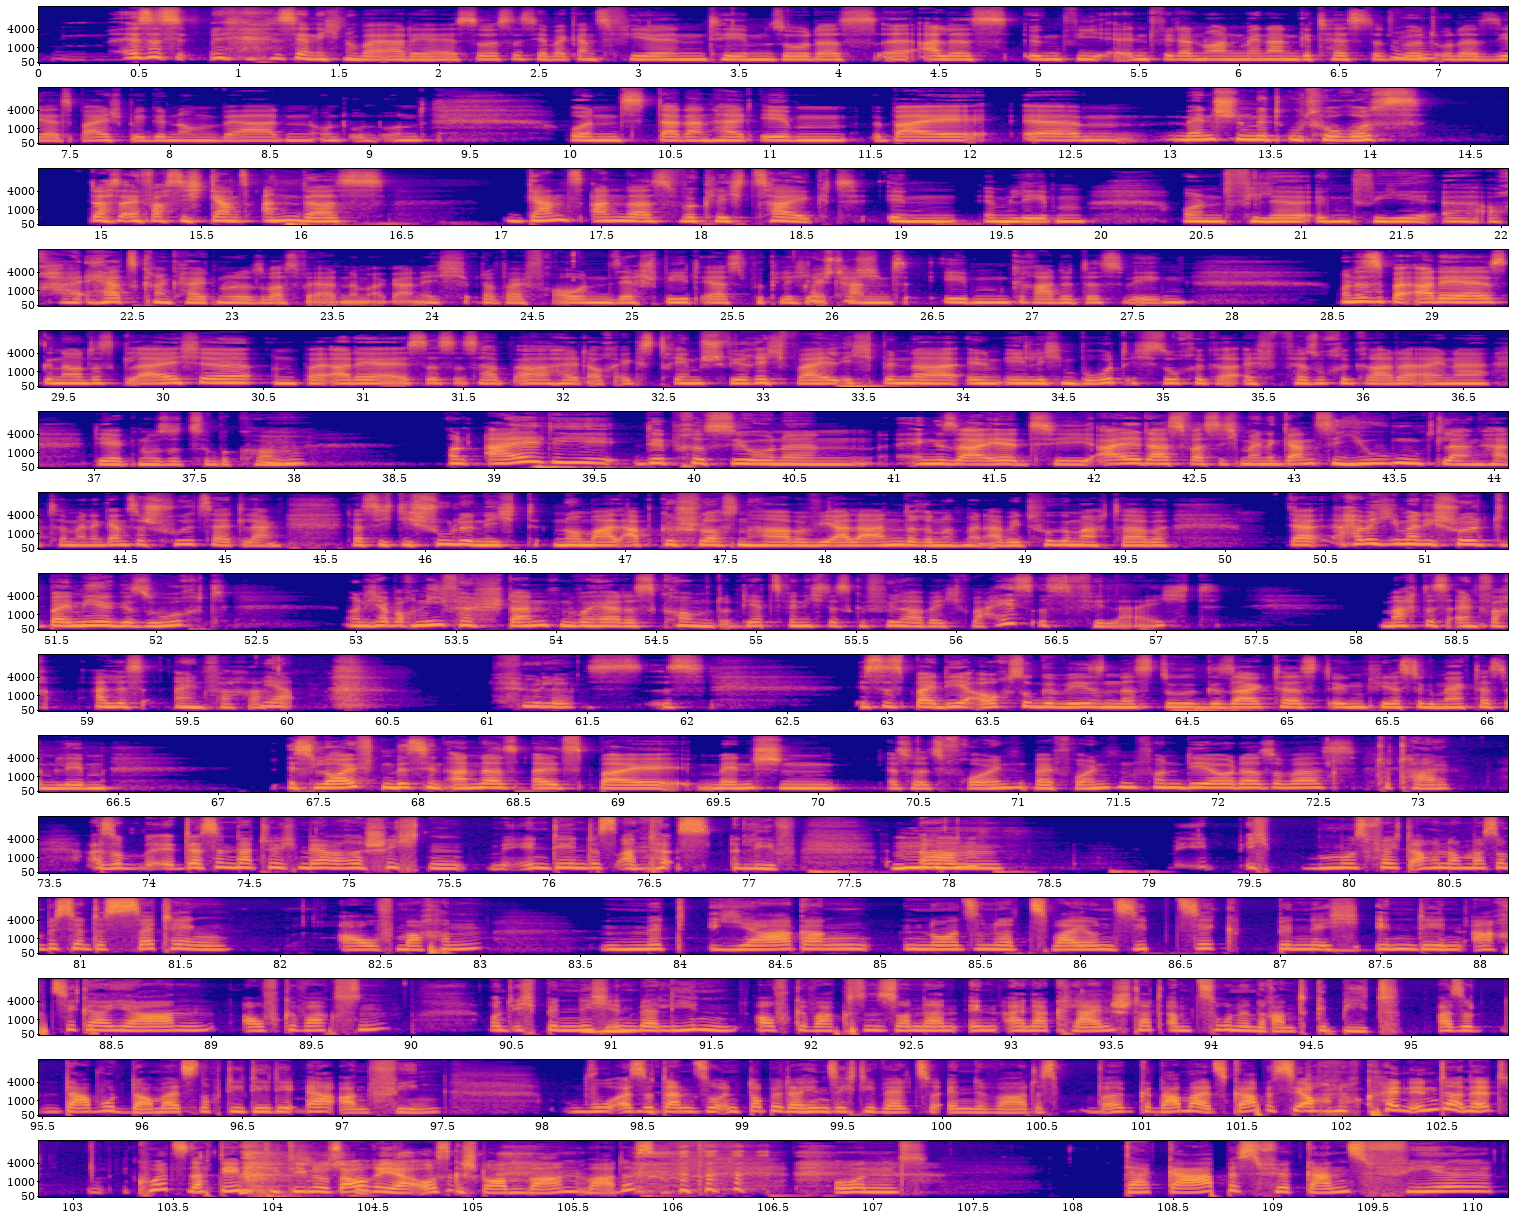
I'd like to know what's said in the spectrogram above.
es ist, es ist ja nicht nur bei ADHS so, es ist ja bei ganz vielen Themen so, dass äh, alles irgendwie entweder nur an Männern getestet mhm. wird oder sie als Beispiel genommen werden und, und, und. Und da dann halt eben bei ähm, Menschen mit Uterus das einfach sich ganz anders, ganz anders wirklich zeigt in, im Leben. Und viele irgendwie äh, auch Herzkrankheiten oder sowas werden immer gar nicht oder bei Frauen sehr spät erst wirklich Richtig. erkannt, eben gerade deswegen. Und das ist bei ADHS genau das Gleiche. Und bei ADHS ist es halt auch extrem schwierig, weil ich bin da im ähnlichen Boot. Ich suche, ich versuche gerade eine Diagnose zu bekommen. Mhm. Und all die Depressionen, Anxiety, all das, was ich meine ganze Jugend lang hatte, meine ganze Schulzeit lang, dass ich die Schule nicht normal abgeschlossen habe wie alle anderen und mein Abitur gemacht habe, da habe ich immer die Schuld bei mir gesucht. Und ich habe auch nie verstanden, woher das kommt. Und jetzt, wenn ich das Gefühl habe, ich weiß es vielleicht, macht es einfach alles einfacher. Ja. Fühle. Ist, ist, ist es bei dir auch so gewesen, dass du gesagt hast, irgendwie, dass du gemerkt hast im Leben, es läuft ein bisschen anders als bei Menschen, also als Freunden, bei Freunden von dir oder sowas. Total. Also äh, das sind natürlich mehrere Schichten, in denen das anders lief. Mhm. Ähm, ich muss vielleicht auch noch mal so ein bisschen das Setting aufmachen. Mit Jahrgang 1972 bin ich in den 80er Jahren aufgewachsen und ich bin nicht mhm. in Berlin aufgewachsen, sondern in einer Kleinstadt am Zonenrandgebiet. Also da, wo damals noch die DDR anfing wo also dann so in doppelter Hinsicht die Welt zu Ende war. Das war, damals gab es ja auch noch kein Internet. Kurz nachdem die Dinosaurier ausgestorben waren, war das. Und da gab es für ganz viel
